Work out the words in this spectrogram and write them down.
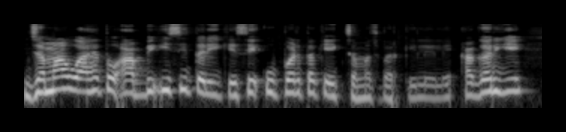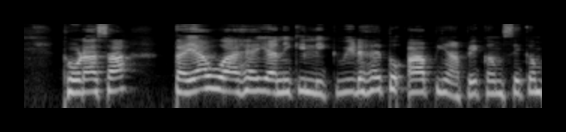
जमा हुआ है तो आप भी इसी तरीके से ऊपर तक एक चम्मच भर के ले लें। अगर ये थोड़ा सा तया हुआ है, यानी कि लिक्विड है तो आप यहाँ पे कम से कम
